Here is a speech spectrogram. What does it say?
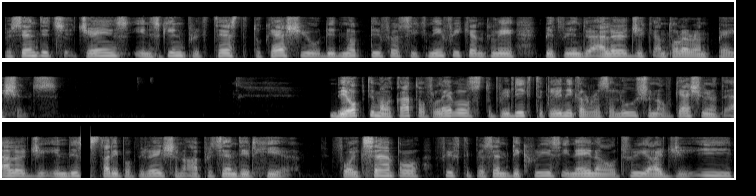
Percentage change in skin prick test to cashew did not differ significantly between the allergic and tolerant patients. The optimal cutoff levels to predict the clinical resolution of cashew nut allergy in this study population are presented here. For example, 50% decrease in Ana o 3 IgE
